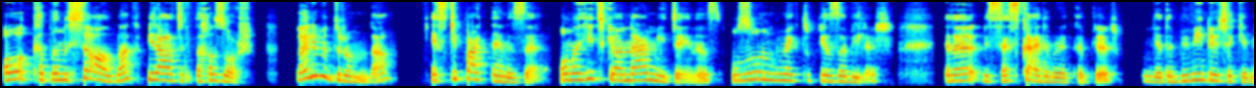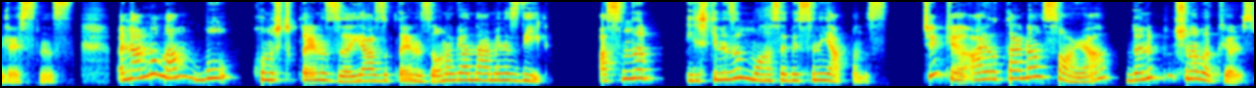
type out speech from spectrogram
o kapanışı almak birazcık daha zor. Böyle bir durumda eski partnerinize ona hiç göndermeyeceğiniz uzun bir mektup yazabilir ya da bir ses kaydı bırakabilir ya da bir video çekebilirsiniz. Önemli olan bu konuştuklarınızı, yazdıklarınızı ona göndermeniz değil. Aslında ilişkinizin muhasebesini yapmanız. Çünkü ayrılıklardan sonra dönüp şuna bakıyoruz.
